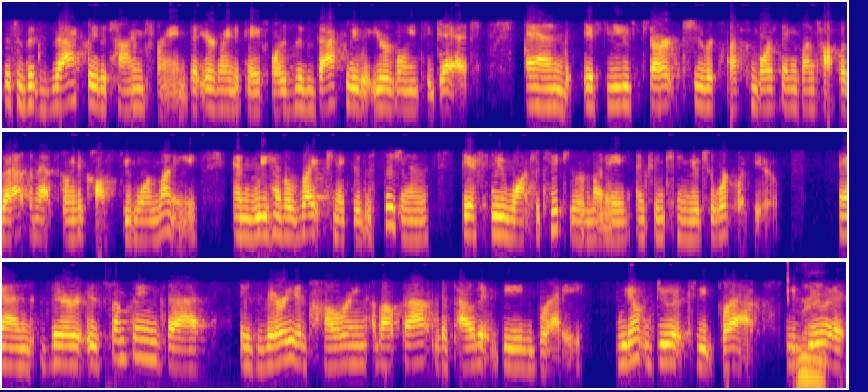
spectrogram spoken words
This is exactly the time frame that you're going to pay for. This is exactly what you're going to get. And if you start to request more things on top of that, then that's going to cost you more money. And we have a right to make the decision if we want to take your money and continue to work with you. And there is something that is very empowering about that without it being bratty. We don't do it to be brats. We do it.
